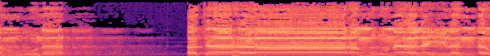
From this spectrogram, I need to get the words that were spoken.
أمرنا أتاها أمرنا ليلا أو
